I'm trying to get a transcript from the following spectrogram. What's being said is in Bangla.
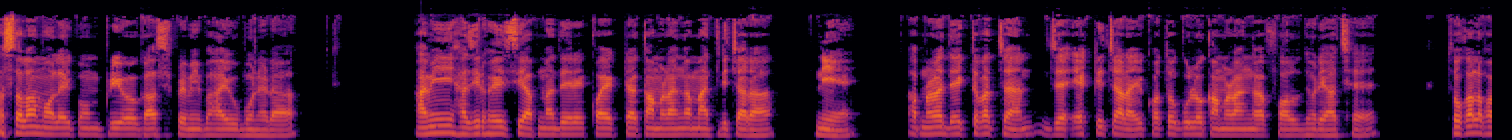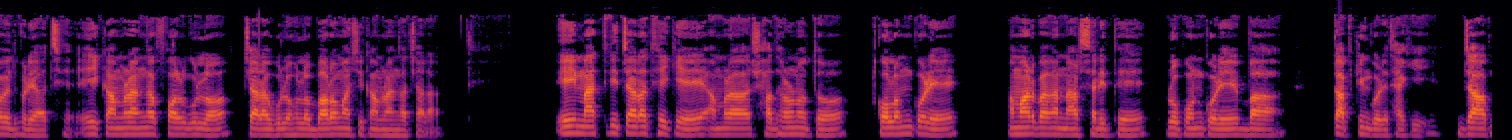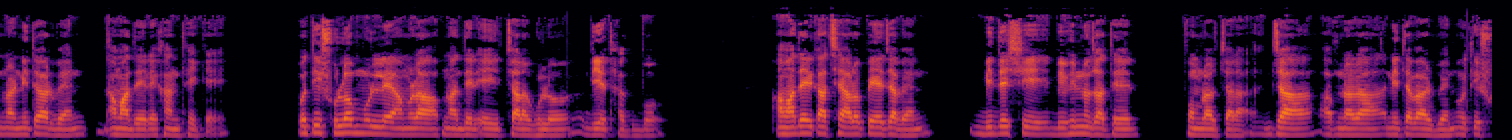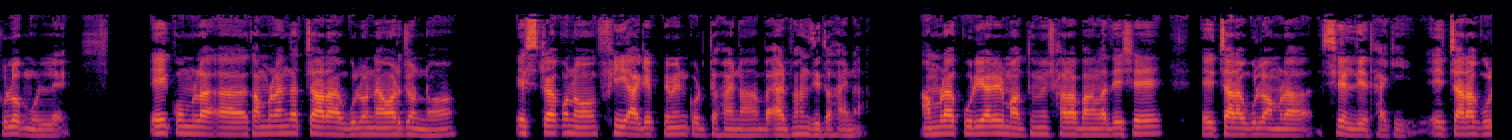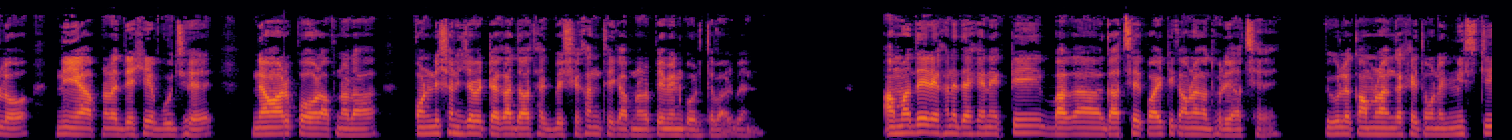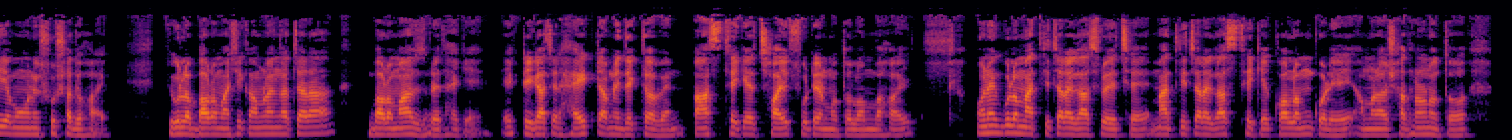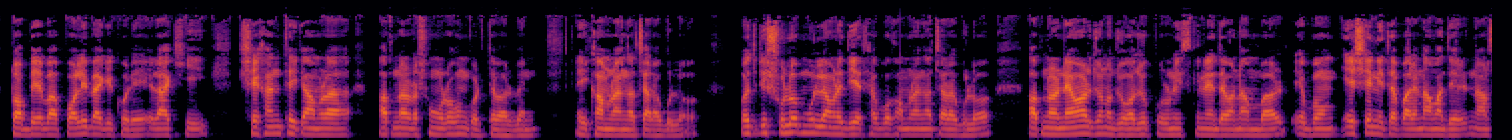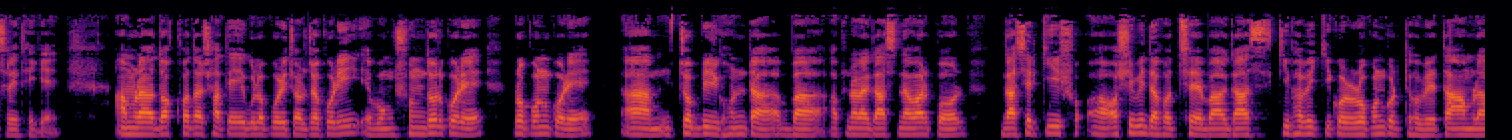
আসসালামু আলাইকুম, প্রিয় গাছপ্রেমী ভাই ও বোনেরা। আমি হাজির হয়েছি আপনাদের কয়েকটা কামরাঙ্গা মাতৃ চারা নিয়ে। আপনারা দেখতে পাচ্ছেন যে একটি চারায় কতগুলো কামরাঙ্গা ফল ধরে আছে থোকালোভাবে ধরে আছে। এই কামরাঙ্গা ফলগুলো, চারাগুলো হলো বারো মাসি কামরাঙ্গা চারা। এই মাতৃ চারা থেকে আমরা সাধারণত কলম করে আমার বাগান নার্সারিতে রোপণ করে বা কাপটিং করে থাকি, যা আপনারা নিতে পারবেন আমাদের এখান থেকে। অতি সুলভ মূল্যে আমরা আপনাদের এই চারাগুলো দিয়ে থাকব। আমাদের কাছে আরও পেয়ে যাবেন বিদেশি বিভিন্ন জাতের কমলার চারা, যা আপনারা নিতে পারবেন অতি সুলভ মূল্যে। এই কমলা কামরাঙ্গার চারাগুলো নেওয়ার জন্য এক্সট্রা কোনো ফি আগে পেমেন্ট করতে হয় না বা অ্যাডভান্স দিতে হয় না। আমরা কুরিয়ারের মাধ্যমে সারা বাংলাদেশে এই চারাগুলো আমরা সেল দিয়ে থাকি। এই চারাগুলো নিয়ে আপনারা দেখে বুঝে নেওয়ার পর আপনারা কন্ডিশন হিসাবে টাকা দেওয়া থাকবে, সেখান থেকে আপনারা পেমেন্ট করতে পারবেন। আমাদের এখানে দেখেন একটি বাগা, গাছে কয়েকটি কামরাঙ্গা ধরে আছে। এগুলো কামরাঙ্গা খেতে অনেক মিষ্টি এবং অনেক সুস্বাদু হয়। এগুলো বারো মাসি কামরাঙ্গা চারা বারো মাস ধরে থাকে। একটি গাছের হাইটটা আপনি দেখতে পাবেন, পাঁচ থেকে ছয় ফুটের মতো লম্বা হয়। অনেকগুলো মাতৃচারা গাছ রয়েছে। মাতৃচারা গাছ থেকে কলম করে আমরা সাধারণত টবে বা পলি ব্যাগে করে রাখি। সেখান থেকে আমরা আপনারা সংরক্ষণ করতে পারবেন এই কামরাঙ্গা চারাগুলো। প্রতিটি সুলভ মূল্যে আমরা দিয়ে থাকব কামরাঙ্গা চারাগুলো। আপনারা নেওয়ার জন্য যোগাযোগ করুন স্ক্রিনে দেওয়া নাম্বার এবং এসে নিতে পারেন আমাদের নার্সারি থেকে। আমরা দক্ষতার সাথে এগুলো পরিচর্যা করি এবং সুন্দর করে রোপণ করে চব্বিশ ঘণ্টা বা আপনারা গাছ নেওয়ার পর গাছের কি অসুবিধা হচ্ছে বা গাছ কীভাবে কি করে রোপণ করতে হবে তা আমরা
